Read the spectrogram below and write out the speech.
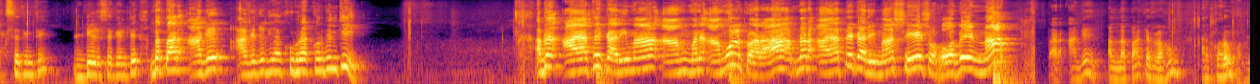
এক সেকেন্ডে, দেড় সেকেন্ডে, বা তার আগে আগে যদি হয় খুব রাগ করবেন কি? আপনার আয়াতে কারিমা আম মানে আমল করা, আপনার আয়াতে কারিমা শেষ হবে না, তার আগে আল্লাহ পাকের রহম আর করম হবে।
